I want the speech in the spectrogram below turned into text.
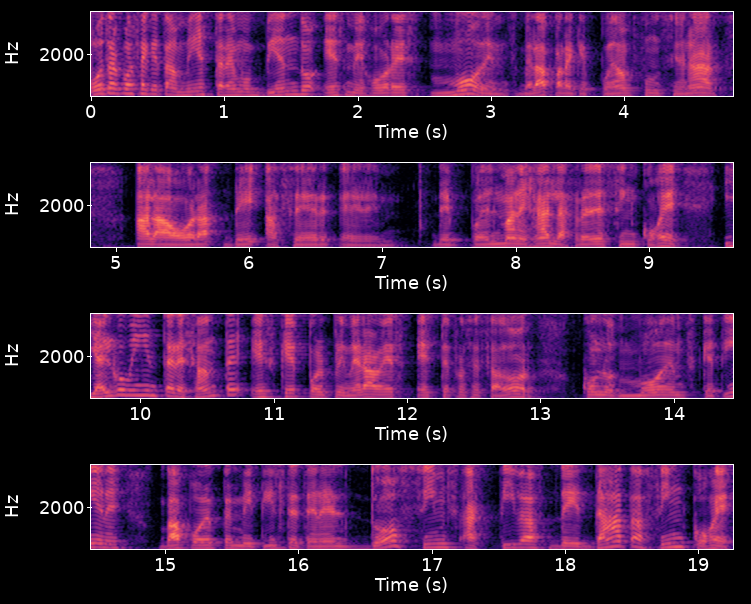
Otra cosa que también estaremos viendo es mejores modems, ¿verdad? Para que puedan funcionar a la hora de hacer, eh, de poder manejar las redes 5G. Y algo bien interesante es que por primera vez este procesador con los modems que tiene va a poder permitirte tener dos SIMs activas de data 5G.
